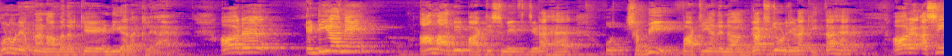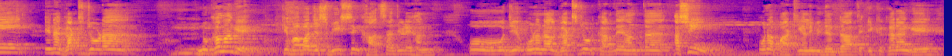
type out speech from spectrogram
ਹੁਣ ਉਹਨੇ ਆਪਣਾ ਨਾਮ ਬਦਲ ਕੇ ਇੰਡੀਆ ਰੱਖ ਲਿਆ ਹੈ। ਔਰ ਇੰਡੀਆ ਨੇ ਆਮ ਆਦਮੀ ਪਾਰਟੀ ਸਮੇਤ ਜਿਹੜਾ ਹੈ, ਉਹ 26 ਪਾਰਟੀਆਂ ਦੇ ਨਾਲ ਗੱਠਜੋੜ ਜਿਹੜਾ ਕੀਤਾ ਹੈ। ਔਰ ਅਸੀਂ ਇਹਨਾਂ ਗੱਠਜੋੜਾਂ ਨੂੰ ਕਹਾਂਗੇ ਕਿ ਬਾਬਾ ਜਸਵੀਰ ਸਿੰਘ ਖਾਲਸਾ ਜਿਹੜੇ ਹਨ, ਉਹ ਜੇ ਉਹਨਾਂ ਨਾਲ ਗੱਠਜੋੜ ਕਰਦੇ ਹਨ ਤਾਂ ਅਸੀਂ ਉਹਨਾਂ ਪਾਰਟੀਆਂ ਲਈ ਵੀ ਦਿਨ ਰਾਤ ਇੱਕ ਕਰਾਂਗੇ,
